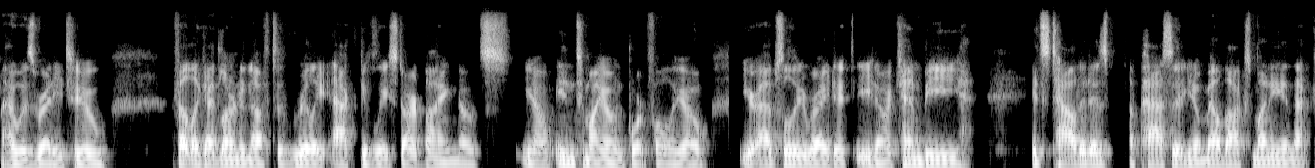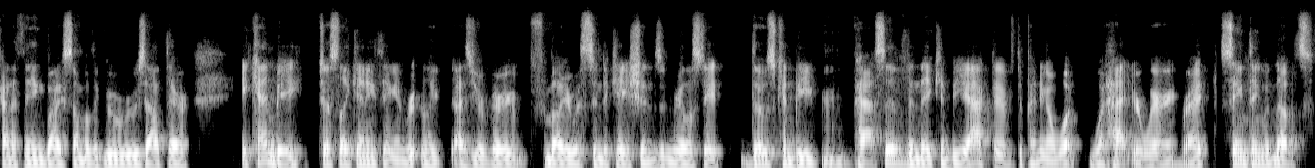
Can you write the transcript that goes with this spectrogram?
I was ready to, felt like I'd learned enough to really actively start buying notes, you know, into my own portfolio. You're absolutely right. It, you know, it can be, it's touted as a passive, you know, mailbox money and that kind of thing by some of the gurus out there it can be just like anything and re- like as you're very familiar with syndications and real estate those can be mm-hmm. passive and they can be active depending on what what hat you're wearing right? Same thing with notes.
